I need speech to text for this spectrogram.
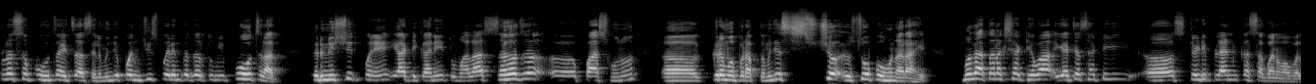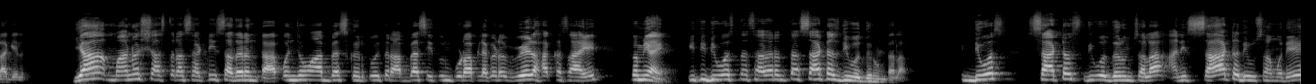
प्लस पोहोचायचं असेल म्हणजे पंचवीसपर्यंत जर तुम्ही पोहोचलात तर निश्चितपणे या ठिकाणी तुम्हाला सहज पास होणं क्रमप्राप्त म्हणजे सोपं होणार आहे. मग आता लक्षात ठेवा याच्यासाठी स्टडी प्लॅन कसा बनवावा लागेल? या मानसशास्त्रासाठी साधारणतः आपण जेव्हा अभ्यास करतोय तर अभ्यास इथून पुढे आपल्याकडे वेळ हा कसा आहे? कमी आहे. किती दिवस? तर साधारणतः साठच दिवस धरून टाला दिवस साठच दिवस धरून चला आणि साठ दिवसामध्ये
